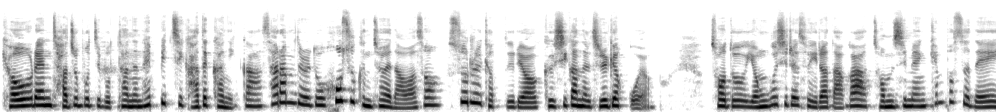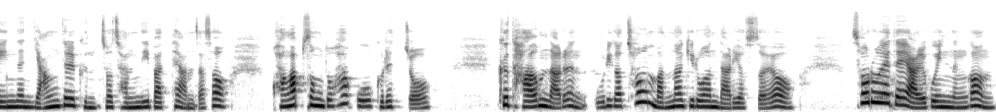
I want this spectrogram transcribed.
겨울엔 자주 보지 못하는 햇빛이 가득하니까 사람들도 호수 근처에 나와서 술을 곁들여 그 시간을 즐겼고요. 저도 연구실에서 일하다가 점심엔 캠퍼스 내에 있는 양들 근처 잔디밭에 앉아서 광합성도 하고 그랬죠. 그 다음 날은 우리가 처음 만나기로 한 날이었어요. 서로에 대해 알고 있는 건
